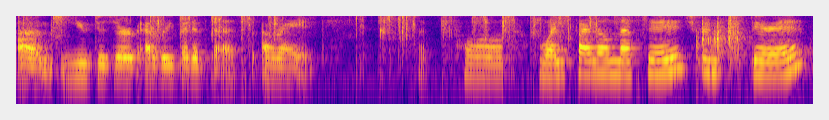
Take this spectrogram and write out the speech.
um, you deserve every bit of this. All right. Let's pull one final message from spirits.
